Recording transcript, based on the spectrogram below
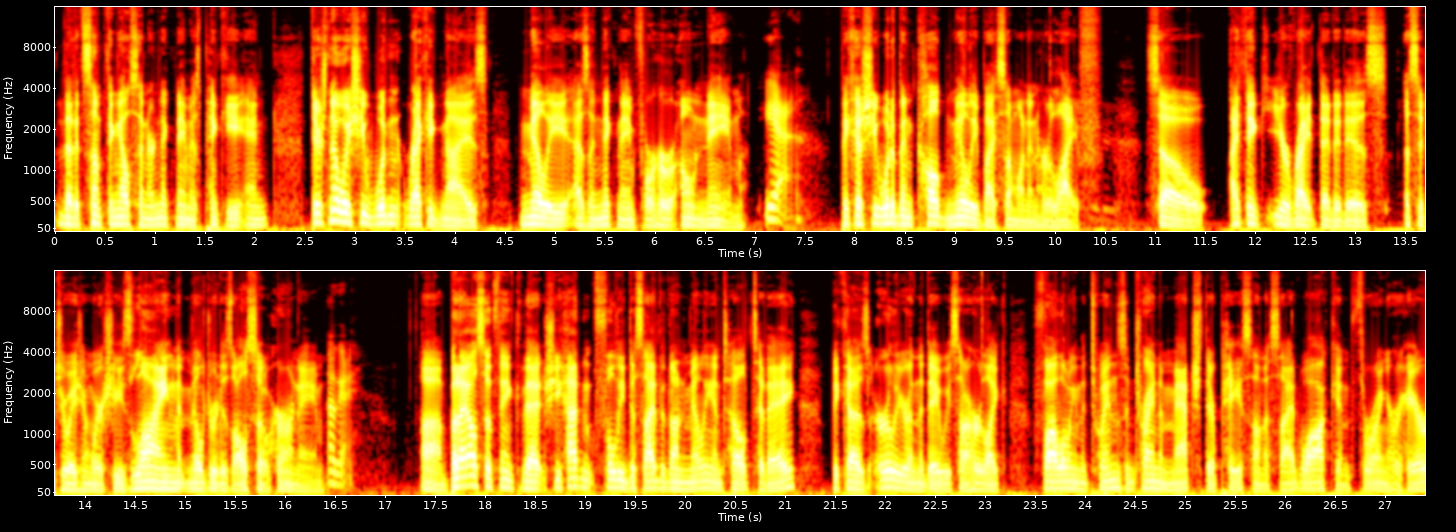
that it's something else, and her nickname is Pinky. And there's no way she wouldn't recognize Millie as a nickname for her own name Yeah. because she would have been called Millie by someone in her life. So I think you're right that it is a situation where she's lying that Mildred is also her name. Okay. Uh, but I also think that she hadn't fully decided on Millie until today because earlier in the day we saw her like following the twins and trying to match their pace on the sidewalk and throwing her hair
